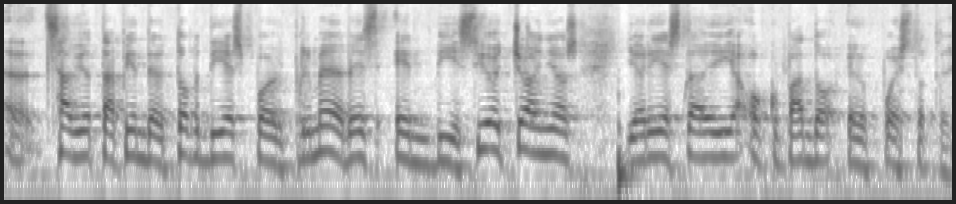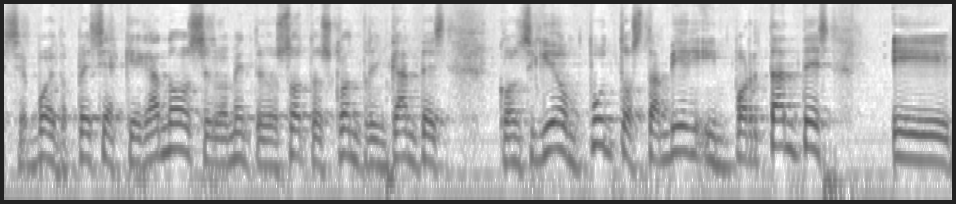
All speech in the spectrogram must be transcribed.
eh, salió también del top 10 por primera vez en 18 años y ahora estaría ocupando el puesto 13. Bueno, pese a que ganó, seguramente los otros contrincantes consiguieron puntos también importantes. y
